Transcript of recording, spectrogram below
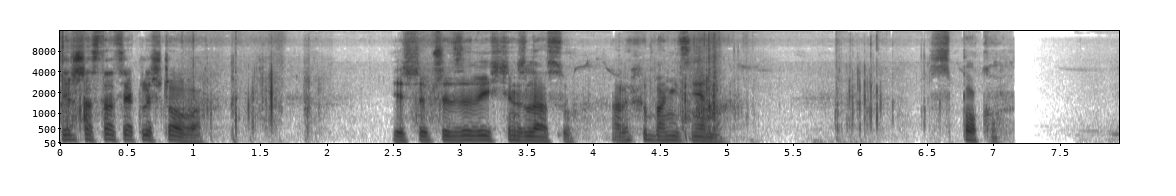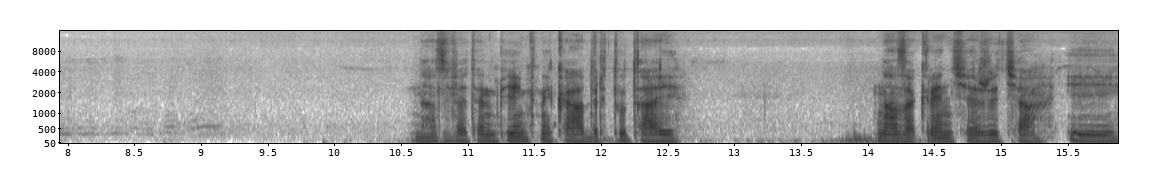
Pierwsza stacja kleszczowa. Jeszcze przed wyjściem z lasu, ale chyba nic nie ma. Spoko. Nazwę ten piękny kadr tutaj na zakręcie życia i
